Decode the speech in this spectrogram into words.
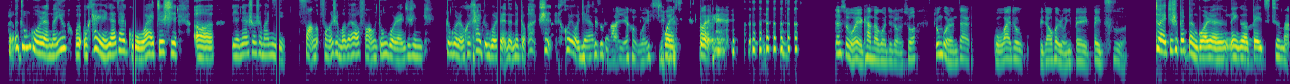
那中国人呢？因为我我看人家在国外就是呃，人家说什么你防防什么都要防中国人，就是你中国人会害中国人的那种，是会有这样这个子的吗？发言很危险。我对，但是我也看到过这种说中国人在国外就比较会容易被被刺，对，就是被本国人那个对背刺嘛，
